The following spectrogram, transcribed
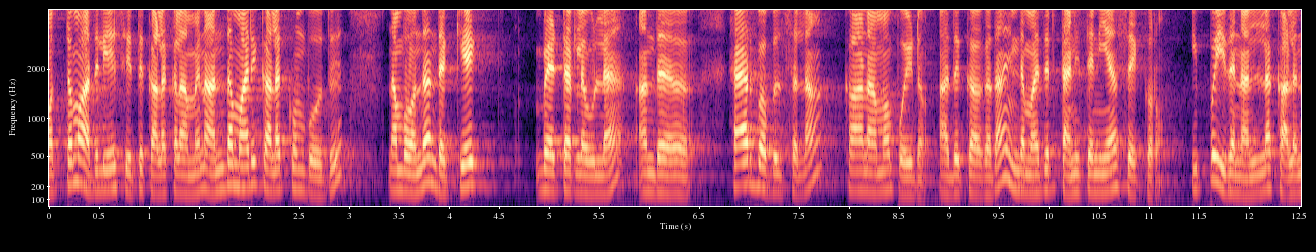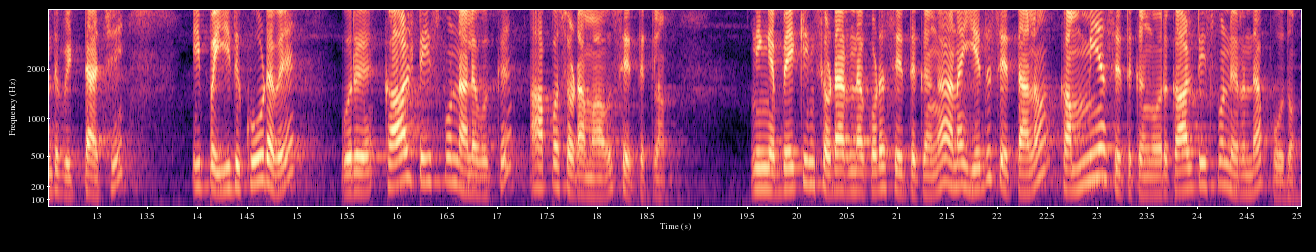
மொத்தமாக அதுலேயே சேர்த்து கலக்கலாமேன்னு. அந்த மாதிரி கலக்கும்போது நம்ம வந்து அந்த கேக் பேட்டரில் உள்ள அந்த ஹேர் பபிள்ஸ் எல்லாம் காணாமல் போயிடும். அதுக்காக தான் இந்த மாதிரி தனித்தனியாக சேர்க்குறோம். இப்போ இதை நல்லா கலந்து விட்டாச்சு. இப்போ இது கூடவே ஒரு கால் டீஸ்பூன் அளவுக்கு ஆப்ப சோடா மாவு சேர்த்துக்கலாம். நீங்கள் பேக்கிங் சோடா இருந்தால் கூட சேர்த்துக்கோங்க. ஆனால் எது சேர்த்தாலும் கம்மியாக சேர்த்துக்கோங்க. ஒரு கால் டீஸ்பூன் இருந்தால் போதும்.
